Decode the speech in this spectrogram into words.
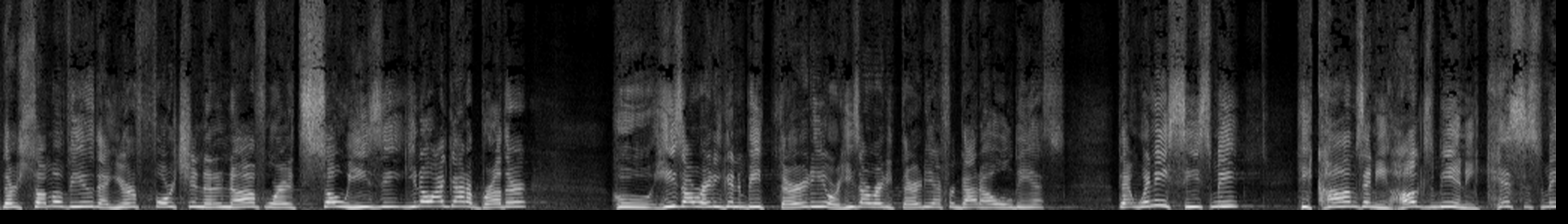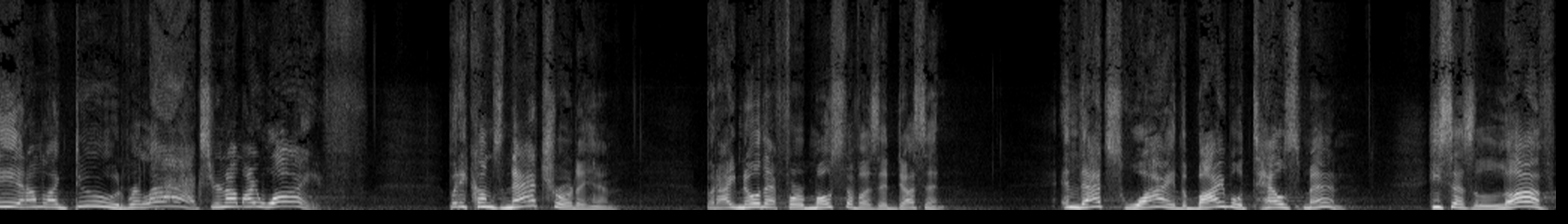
There's some of you that you're fortunate enough where it's so easy. You know, I got a brother who he's already going to be 30 or he's already 30, I forgot how old he is, that when he sees me, he comes and he hugs me and he kisses me, and I'm like, dude, relax, you're not my wife. But it comes natural to him. But I know that for most of us, it doesn't. And that's why the Bible tells men, He says, love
